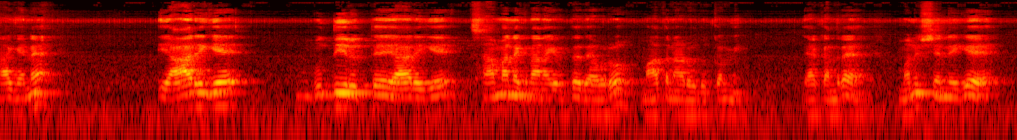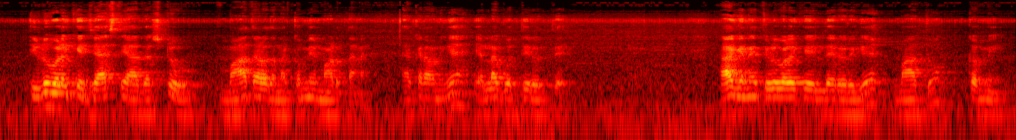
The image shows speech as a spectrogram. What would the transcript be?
ಹಾಗೆಯೇ ಯಾರಿಗೆ ಬುದ್ಧಿ ಇರುತ್ತೆ, ಯಾರಿಗೆ ಸಾಮಾನ್ಯ ಜ್ಞಾನ ಇರ್ತದೆ ಅವರು ಮಾತನಾಡುವುದು ಕಮ್ಮಿ. ಯಾಕಂದರೆ ಮನುಷ್ಯನಿಗೆ ತಿಳುವಳಿಕೆ ಜಾಸ್ತಿ ಆದಷ್ಟು ಮಾತಾಡೋದನ್ನು ಕಮ್ಮಿ ಮಾಡ್ತಾನೆ. ಯಾಕಂದರೆ ಅವನಿಗೆ ಎಲ್ಲ ಗೊತ್ತಿರುತ್ತೆ. ಹಾಗೆಯೇ ತಿಳುವಳಿಕೆ ಇಲ್ಲದೆ ಇರೋರಿಗೆ ಮಾತು ಕಮ್ಮಿ.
